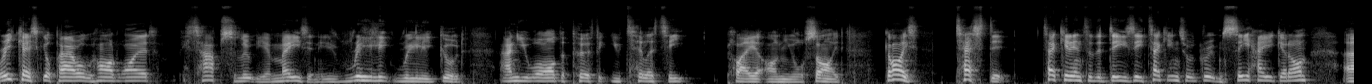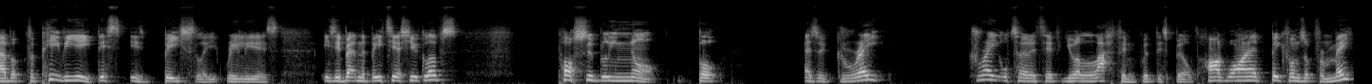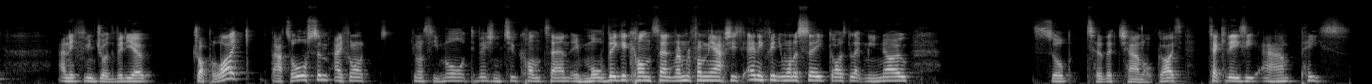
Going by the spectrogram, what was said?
3K skill power hardwired, it's absolutely amazing. It's really, really good. And you are the perfect utility player on your side. Guys, test it. Take it into the DZ, take it into a group and see how you get on. Uh, but for PvE, this is beastly, it really is. Is it better than the BTSU gloves? Possibly not, but as a great, great alternative, you are laughing with this build. Hardwired, big thumbs up from me. And if you enjoyed the video, drop a like. That's awesome. And if you want to, you want to see more Division 2 content, even more Vigor content, remember from the Ashes, anything you want to see, guys, let me know. Sub to the channel. Guys, take it easy and peace.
